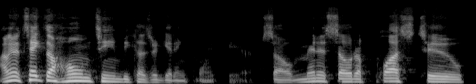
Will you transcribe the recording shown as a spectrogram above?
I'm going to take the home team because they're getting points here. So Minnesota plus two.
